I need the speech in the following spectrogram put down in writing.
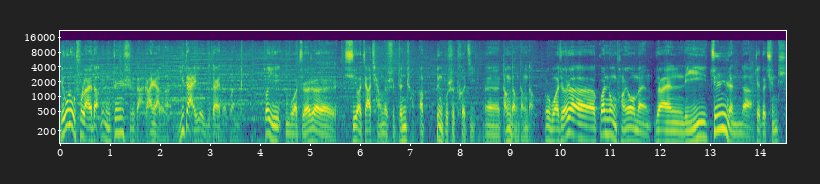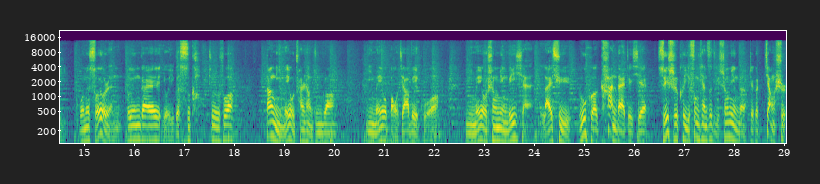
流露出来的那种真实感，感染了一代又一代的观众。所以我觉着需要加强的是真诚啊，并不是特技，呃，等等等等。我觉着观众朋友们远离军人的这个群体，我们所有人都应该有一个思考，就是说，当你没有穿上军装，你没有保家卫国。你没有生命危险，来去如何看待这些随时可以奉献自己生命的这个将士？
